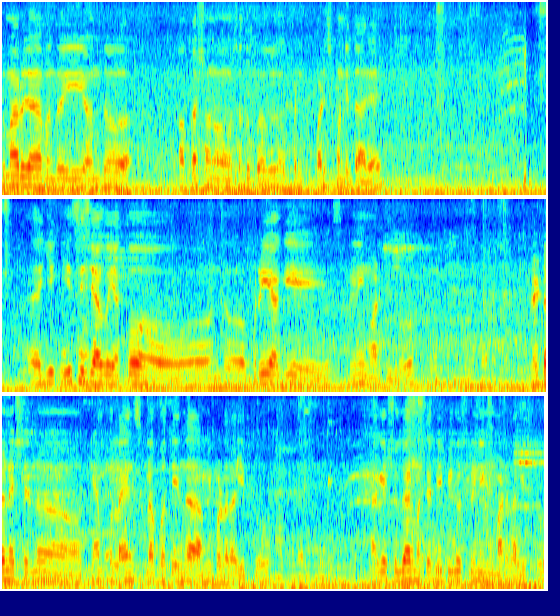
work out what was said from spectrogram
ಸುಮಾರು ಜನ ಬಂದು ಈ ಒಂದು ಅವಕಾಶವನ್ನು ಸದುಪಯೋಗ ಪಡಿ, ಪಡಿಸಿಕೊಂಡಿದ್ದಾರೆ. ಇ ಸಿ ಜಿ ಹಾಗೂ ಎಕೋ ಒಂದು ಫ್ರೀಯಾಗಿ ಸ್ಕ್ರೀನಿಂಗ್ ಮಾಡ್ತಿದ್ರು. ಬ್ಲಡ್ ಡೊನೇಷನ್ನು ಕ್ಯಾಂಪ್ ಲಯನ್ಸ್ ಕ್ಲಬ್ ವತಿಯಿಂದ ಹಮ್ಮಿಕೊಳ್ಳಲಾಗಿತ್ತು. ಹಾಗೆ ಶುಗರ್ ಮತ್ತು ಬಿ ಪಿಗೂ ಸ್ಕ್ರೀನಿಂಗ್ ಮಾಡಲಾಗಿತ್ತು.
